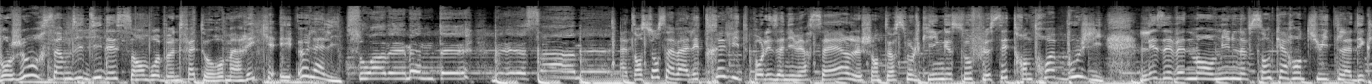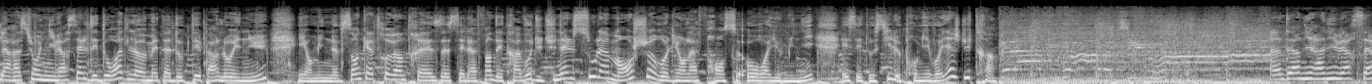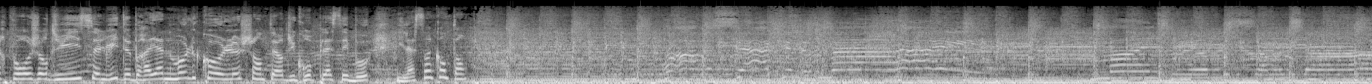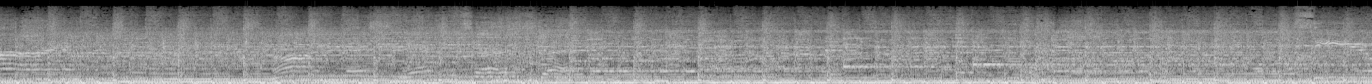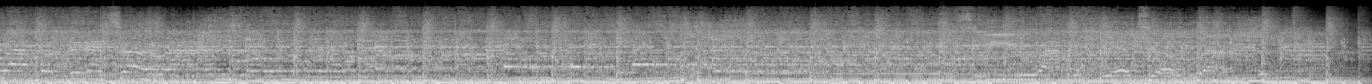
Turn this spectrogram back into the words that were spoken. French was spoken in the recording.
Bonjour, samedi 10 décembre, bonne fête aux Romaric et Eulalie. Attention, ça va aller très vite pour les anniversaires. Le chanteur Soul King souffle ses 33 bougies. Les événements en 1948, la Déclaration universelle des droits de l'homme est adoptée par l'ONU. Et en 1993, c'est la fin des travaux du tunnel sous la Manche reliant la France au Royaume-Uni. Et c'est aussi le premier voyage du train. Un dernier anniversaire pour aujourd'hui, celui de Brian Molko, le chanteur du groupe Placebo. Il a 50 ans.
